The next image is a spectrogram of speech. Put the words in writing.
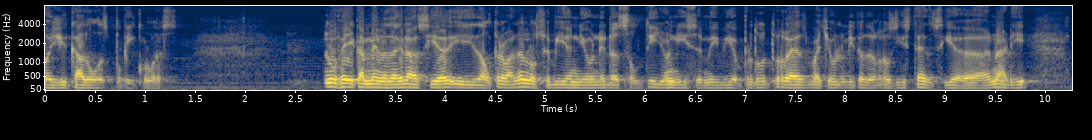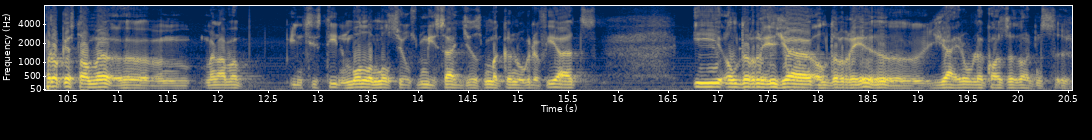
magicà de les pel·lícules. No feia cap mena de gràcia i d'altra banda no sabia ni on era Saltillo ni se m'havia perdut res, vaig fer una mica de resistència a anar-hi, però aquest home eh, m'anava insistint molt amb els seus missatges mecanografiats, i el darrer ja, el darrer eh, ja era una cosa doncs eh,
